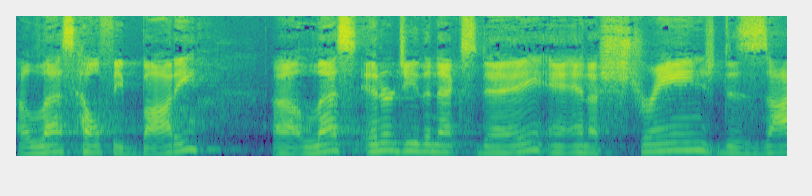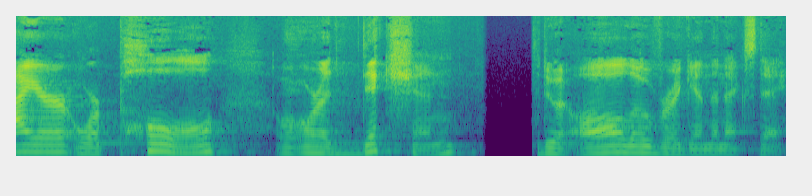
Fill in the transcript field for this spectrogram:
a less healthy body, uh, less energy the next day, and a strange desire or pull or, or addiction to do it all over again the next day.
